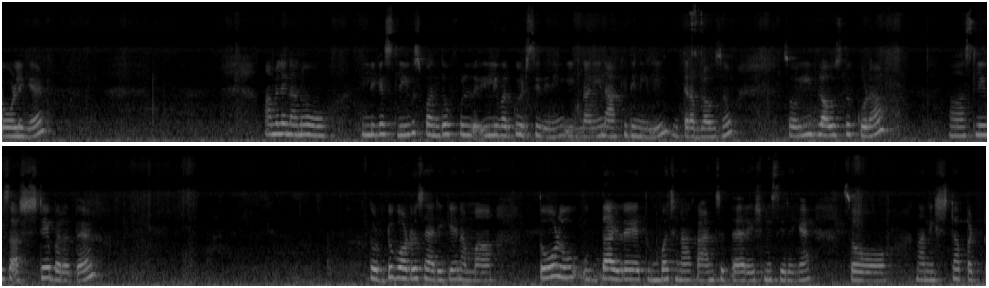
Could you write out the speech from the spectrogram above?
ತೋಳಿಗೆ. ಆಮೇಲೆ ನಾನು ಇಲ್ಲಿಗೆ ಸ್ಲೀವ್ಸ್ ಬಂದು ಫುಲ್ ಇಲ್ಲಿವರೆಗೂ ಇಡ್ಸಿದ್ದೀನಿ. ಈಗ ನಾನು ಏನು ಹಾಕಿದ್ದೀನಿ ಇಲ್ಲಿ, ಈ ಥರ ಬ್ಲೌಸು ಸೊ ಈ ಬ್ಲೌಸ್ದು ಕೂಡ ಸ್ಲೀವ್ಸ್ ಅಷ್ಟೇ ಬರುತ್ತೆ. ದೊಡ್ಡ ಬಾರ್ಡ್ರ್ ಸ್ಯಾರಿಗೆ ನಮ್ಮ ತೋಳು ಉದ್ದ ಇದ್ದರೆ ತುಂಬ ಚೆನ್ನಾಗಿ ಕಾಣಿಸುತ್ತೆ ರೇಷ್ಮೆ ಸೀರೆಗೆ. ಸೊ ನಾನು ಇಷ್ಟಪಟ್ಟು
